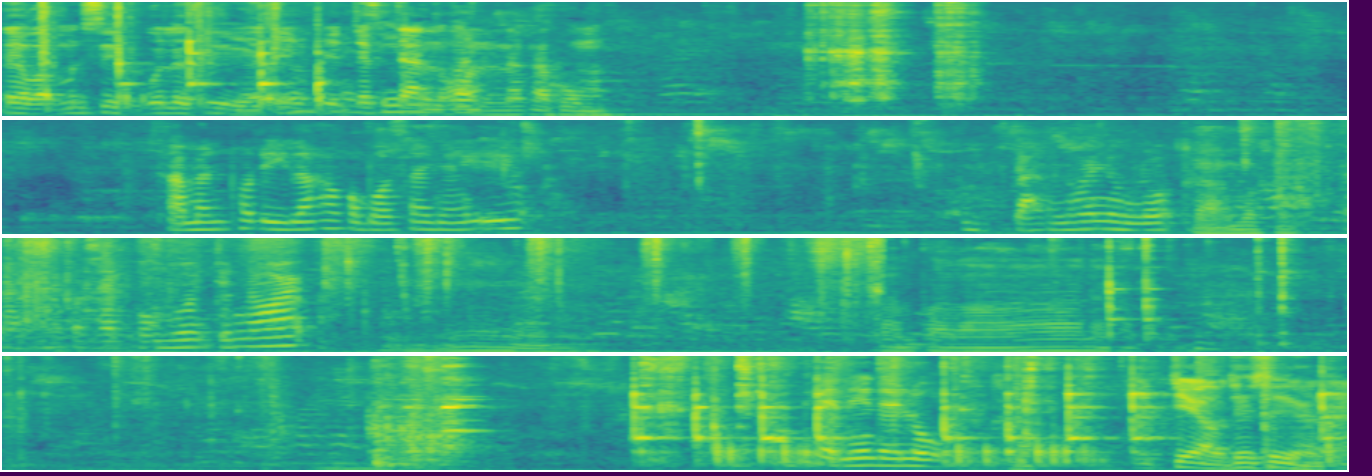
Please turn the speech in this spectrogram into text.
แต่ว่ามันสื่อคนละสื่ออันนี้เป็นจักจันอ่อนนะครับผมถ้ามันพอดีแล้วเขาก็บ่ใส่หยังอีกอืมจานน้อยหนึงลูกกลางบ่ครับจานแล้ว ก็ใส่ผงนวดจังน้อยตำปลาร้านะครับผมแค่นี้ได้ลูกเจียวซื่อๆนะ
